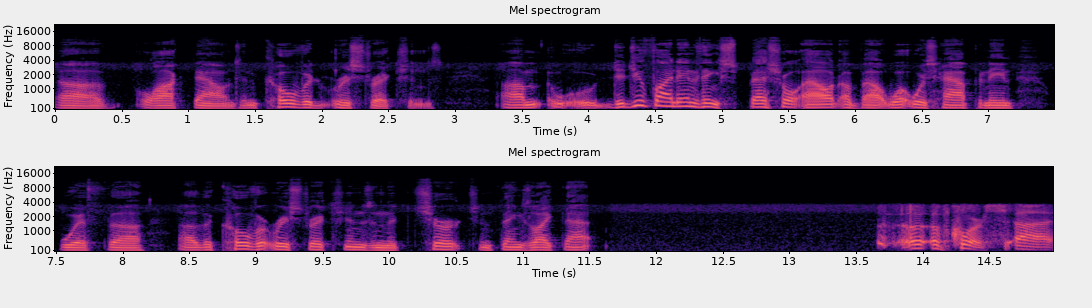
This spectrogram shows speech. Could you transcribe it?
uh, lockdowns and COVID restrictions. Um, did you find anything special out about what was happening with uh, the COVID restrictions in the church and things like that? Of course. Uh,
